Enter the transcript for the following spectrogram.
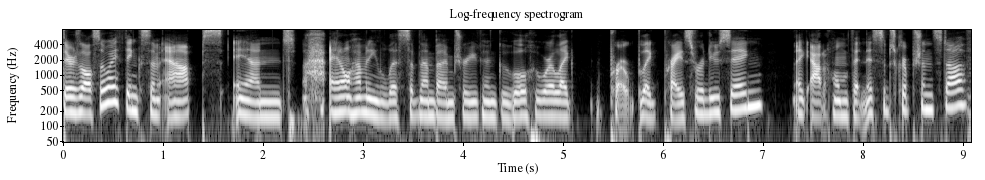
there's also, I think, some apps, and I don't have any lists of them, but I'm sure you can Google who are like pro, like price reducing, like at home fitness subscription stuff.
